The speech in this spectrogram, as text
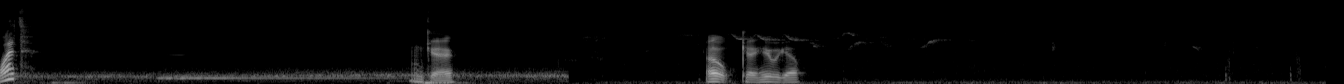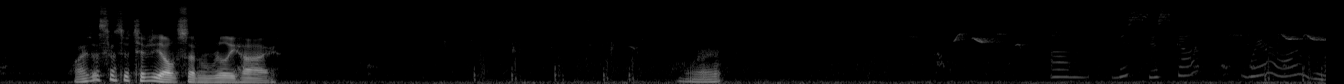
What? Okay. Oh, okay, here we go. Why is the sensitivity all of a sudden really high? Alright. Um, Miss Siska, where are we?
